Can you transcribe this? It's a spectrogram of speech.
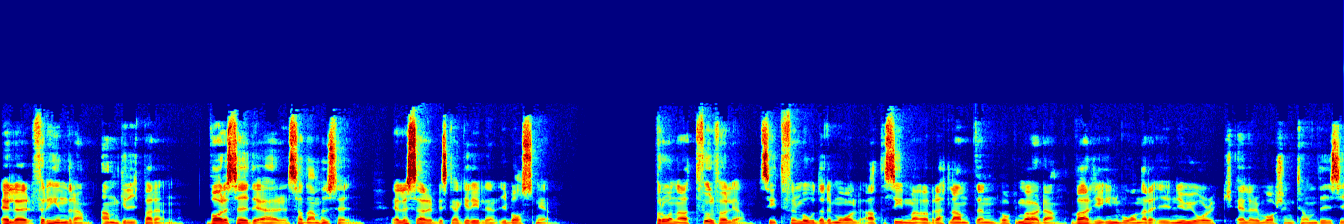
eller förhindra angriparen, vare sig det är Saddam Hussein eller serbiska gerillan i Bosnien. Från att fullfölja sitt förmodade mål att simma över Atlanten och mörda varje invånare i New York eller Washington DC.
